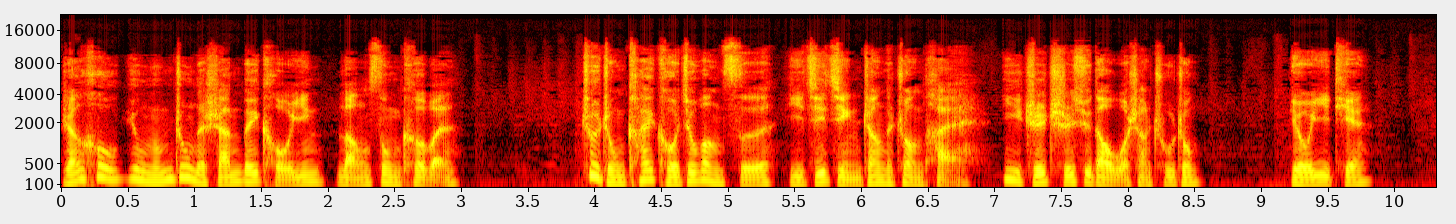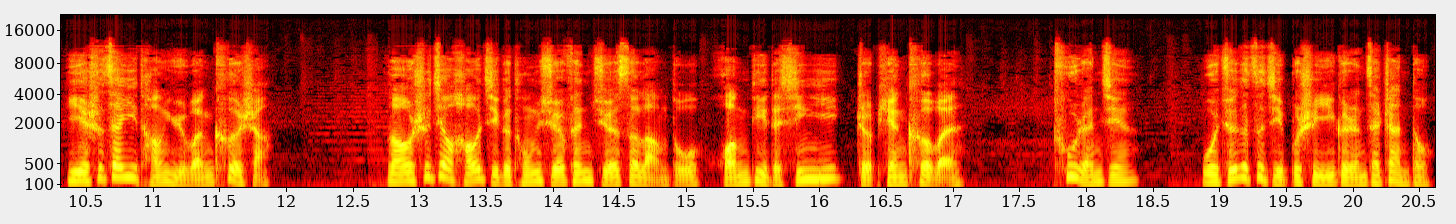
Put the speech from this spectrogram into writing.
然后用浓重的陕北口音朗诵课文。这种开口就忘词以及紧张的状态一直持续到我上初中。有一天，也是在一堂语文课上，老师叫好几个同学分角色朗读《皇帝的新衣》这篇课文。突然间，我觉得自己不是一个人在战斗，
